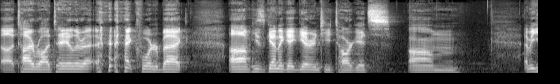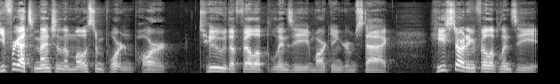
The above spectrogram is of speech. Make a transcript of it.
uh, Tyrod Taylor at, at quarterback. Um, he's gonna get guaranteed targets. Um, I mean, you forgot to mention the most important part to the Philip Lindsay Mark Ingram stack. He's starting Philip Lindsay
